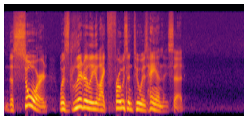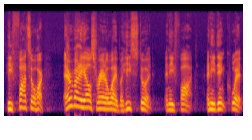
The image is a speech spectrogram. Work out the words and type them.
the, sword was literally like frozen to his hand, they said. He fought so hard. Everybody else ran away, but he stood and he fought and he didn't quit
